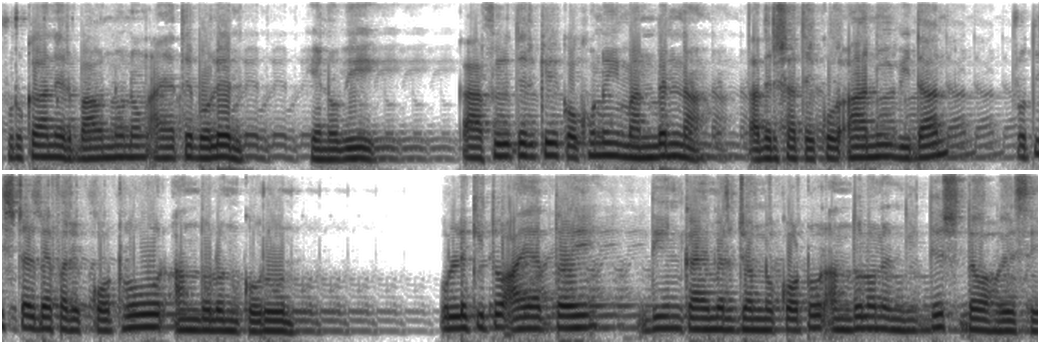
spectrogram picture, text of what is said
ফুরকানের বাউন্ন নং আয়াতে বলেন, হে নবী, কাফিরদেরকে কখনোই মানবেন না। তাদের সাথে কোরআনী বিধান প্রতিষ্ঠার ব্যাপারে কঠোর আন্দোলন করুন। উল্লেখিত আয়াতয়ে দিন কায়েমের জন্য কঠোর আন্দোলনের নির্দেশ দেওয়া হয়েছে।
